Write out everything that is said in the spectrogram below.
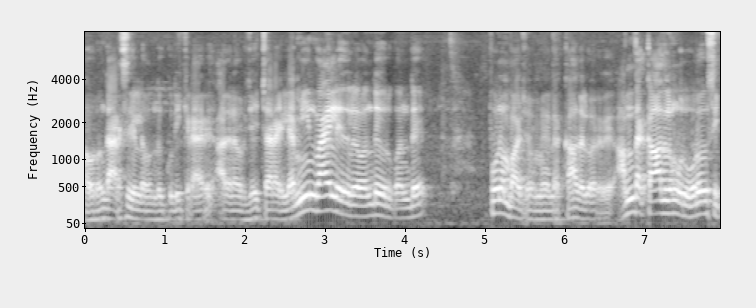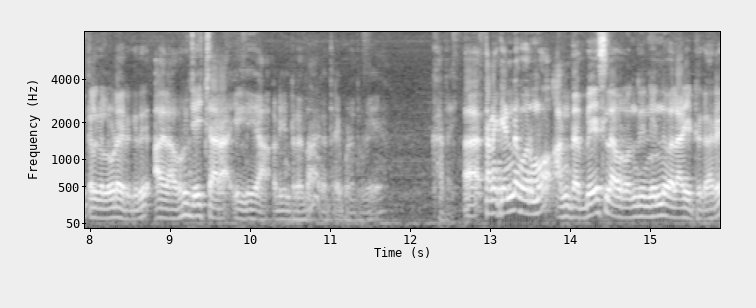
அவர் வந்து அரசியலில் வந்து குதிக்கிறாரு. அதில் அவர் ஜெயிச்சாரா இல்லை மீன் வாயில் இதில் வந்து இவருக்கு வந்து பூனம்பாஜோ மேலே காதல் வருது. அந்த காதலும் ஒரு உறவு சிக்கல்களோடு இருக்குது. அதில் அவரும் ஜெயிச்சாரா இல்லையா அப்படின்றது தான் இந்த திரைப்படத்துடைய கதை. தனக்கு என்ன வருமோ அந்த பேஸில் அவர் வந்து நின்று விளையாடிட்டு இருக்காரு.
